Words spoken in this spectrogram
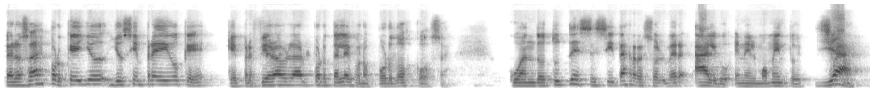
Pero ¿sabes por qué yo, yo siempre digo que, que prefiero hablar por teléfono? Por dos cosas. Cuando tú necesitas resolver algo en el momento ya,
